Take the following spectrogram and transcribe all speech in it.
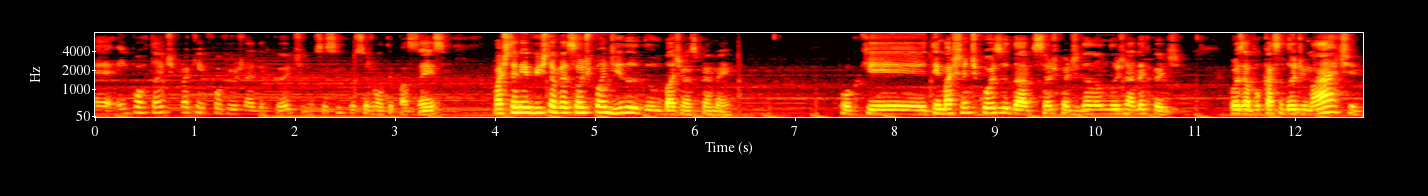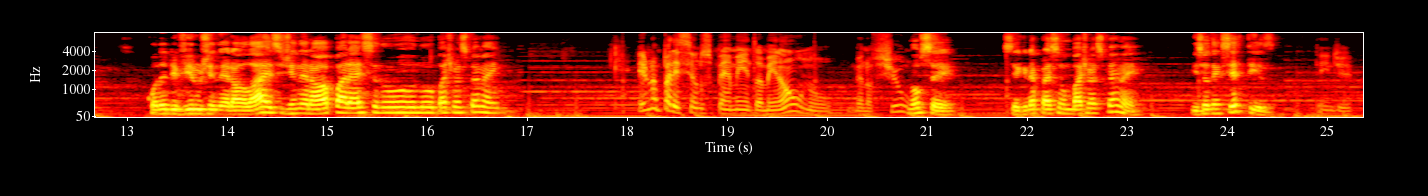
É importante para quem for ver o Snyder Cut, não sei se vocês vão ter paciência, mas terem visto a versão expandida do Batman Superman. Porque tem bastante coisa da versão expandida no Snyder Cut. Por exemplo, o Caçador de Marte, quando ele vira o general lá, esse general aparece no, no Batman Superman. Ele não apareceu no Superman também, não? No Man of Steel? Não sei. Sei que ele aparece no Batman Superman. Isso eu tenho certeza. Entendi.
